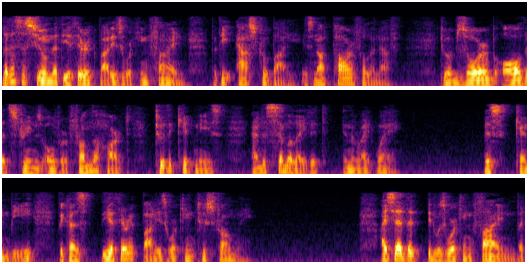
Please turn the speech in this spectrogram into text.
Let us assume that the etheric body is working fine, but the astral body is not powerful enough to absorb all that streams over from the heart to the kidneys and assimilate it in the right way. This can be because the etheric body is working too strongly. I said that it was working fine, but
